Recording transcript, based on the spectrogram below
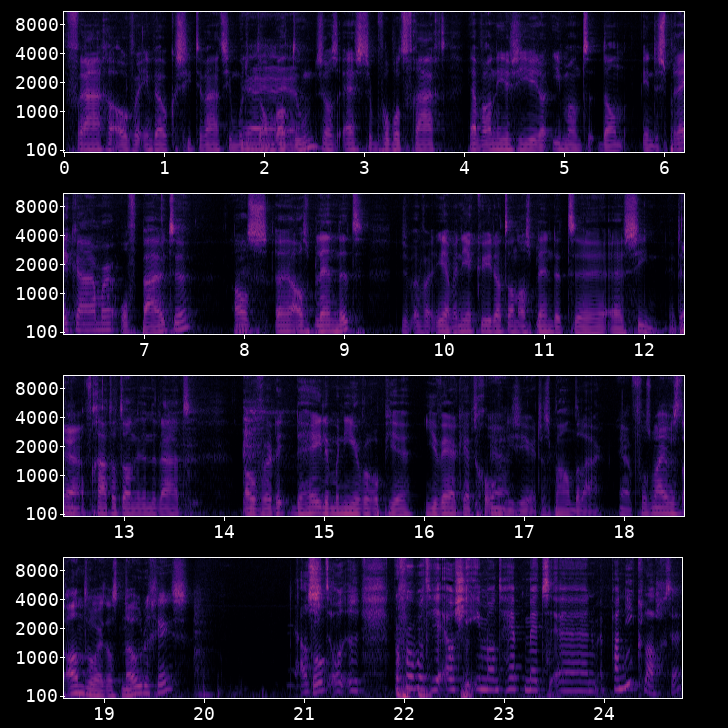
vragen over in welke situatie moet Ja, ik dan ja, wat ja. doen. Zoals Esther bijvoorbeeld vraagt, ja, wanneer zie je dan iemand dan in de spreekkamer of buiten als, eh, als blended? Dus, ja, wanneer kun je dat dan als blended eh, eh, zien? De- Ja. Of gaat dat dan inderdaad over de, de hele manier waarop je je werk hebt georganiseerd als behandelaar? ja, volgens mij was het antwoord als het nodig is. Als het, als- bijvoorbeeld je- als je iemand hebt met eh, paniekklachten,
